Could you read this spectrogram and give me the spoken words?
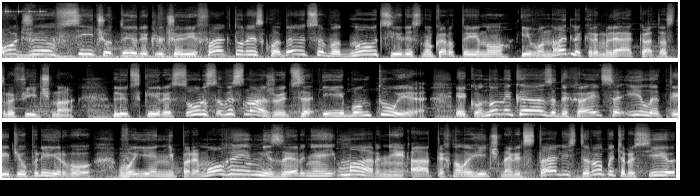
Отже, всі чотири ключові фактори складаються в одну цілісну картину, і вона для Кремля катастрофічна. Людський ресурс виснажується і бунтує, економіка задихається і летить у прірву. Воєнні перемоги мізерні й марні, а технологічна відсталість робить Росію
